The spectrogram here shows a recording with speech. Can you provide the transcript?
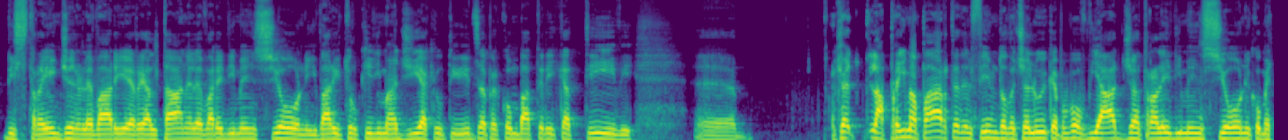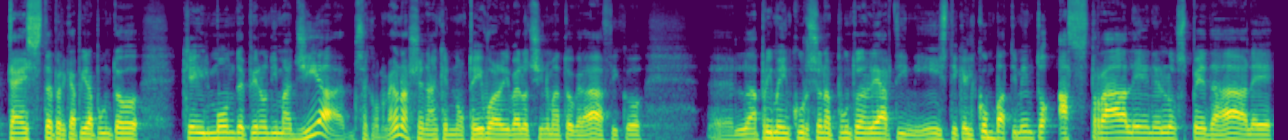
di Strange nelle varie realtà, nelle varie dimensioni, i vari trucchi di magia che utilizza per combattere i cattivi, eh, cioè, la prima parte del film dove c'è lui che proprio viaggia tra le dimensioni come test per capire appunto che il mondo è pieno di magia, secondo me è una scena anche notevole a livello cinematografico. Eh, la prima incursione appunto nelle arti mistiche, il combattimento astrale nell'ospedale,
